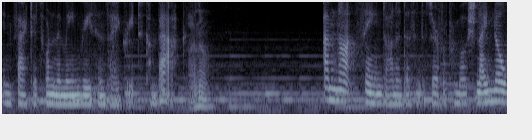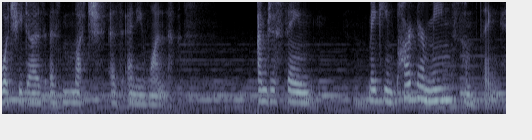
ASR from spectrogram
In fact, it's one of the main reasons I agreed to come back. I know. I'm not saying Donna doesn't deserve a promotion. I know what she does as much as anyone. I'm just saying making partner means something.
